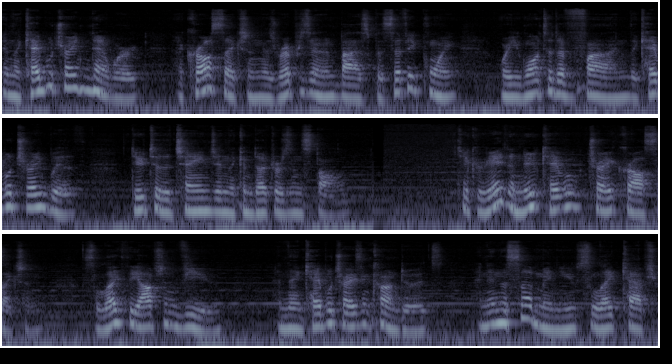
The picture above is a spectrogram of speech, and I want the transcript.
In the cable tray network, a cross section is represented by a specific point where you want to define the cable tray width due to the change in the conductors installed. To create a new cable tray cross section, select the option View, and then Cable Trays and Conduits, and in the submenu, select Capture.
